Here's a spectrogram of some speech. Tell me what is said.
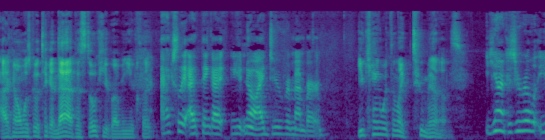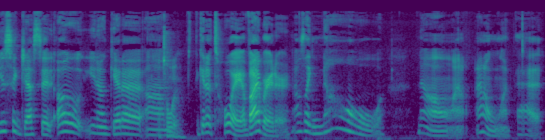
I can almost go take a nap and still keep rubbing your click. Actually, I think I you know I do remember. You came within like two minutes. Yeah, because you were you suggested, oh, you know, get a um, toy. get a toy, a vibrator. I was like, no, no, I don't, I don't want that.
